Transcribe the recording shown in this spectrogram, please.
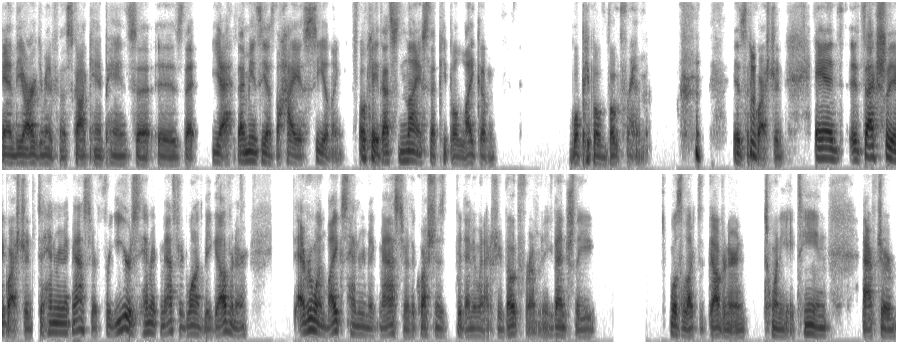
And the argument from the Scott campaign is that, yeah, that means he has the highest ceiling. Okay, that's nice that people like him. Will people vote for him? is the hmm. question. And it's actually a question to Henry McMaster. For years, Henry McMaster wanted to be governor. Everyone likes Henry McMaster. The question is, would anyone actually vote for him? And he eventually was elected governor in 2018 after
